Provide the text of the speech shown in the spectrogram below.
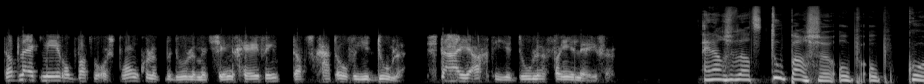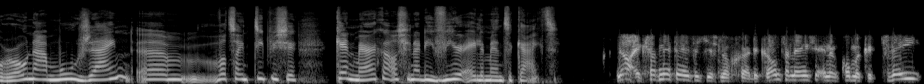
dat lijkt meer op wat we oorspronkelijk bedoelen met zingeving. Dat gaat over je doelen. Sta je achter je doelen van je leven. En als we dat toepassen op, op corona-moe zijn, um, wat zijn typische kenmerken als je naar die vier elementen kijkt? Nou, ik zat net eventjes nog eh, de krant te lezen en dan kom ik er twee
